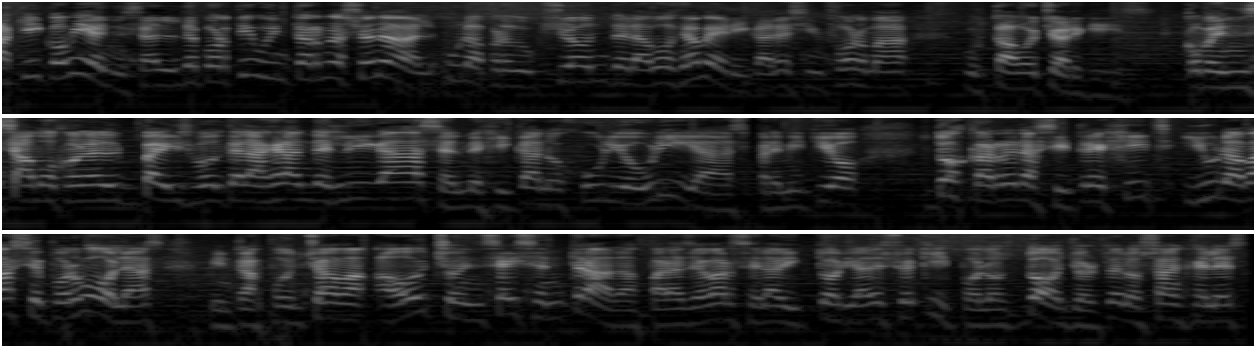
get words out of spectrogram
Aquí comienza el Deportivo Internacional, una producción de La Voz de América, les informa Gustavo Cherkis. Comenzamos con el béisbol de las grandes ligas. El mexicano Julio Urías permitió dos carreras y tres hits y una base por bolas, mientras ponchaba a ocho en seis entradas para llevarse la victoria de su equipo, los Dodgers de Los Ángeles,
